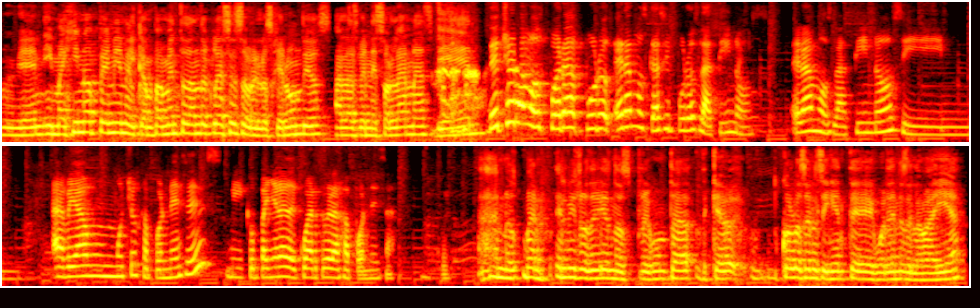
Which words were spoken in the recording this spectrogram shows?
Muy bien. Imagino a Penny en el campamento dando clases sobre los gerundios, a las venezolanas. Bien. De hecho, éramos pura, puro, éramos casi puros latinos. Éramos latinos y había muchos japoneses. Mi compañera de cuarto era japonesa. Ah, no, bueno, Elvis Rodríguez nos pregunta de que, cuál va a ser el siguiente Guardianes de la Bahía,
